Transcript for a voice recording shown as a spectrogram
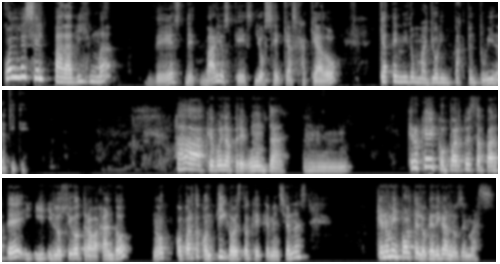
¿cuál es el paradigma de, de varios que yo sé que has hackeado que ha tenido mayor impacto en tu vida, Quique? Ah, qué buena pregunta. Mm, creo que comparto esta parte y, lo sigo trabajando, ¿no? Comparto contigo esto que, mencionas, que no me importe lo que digan los demás.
